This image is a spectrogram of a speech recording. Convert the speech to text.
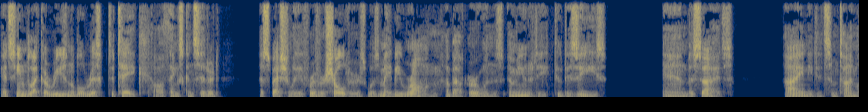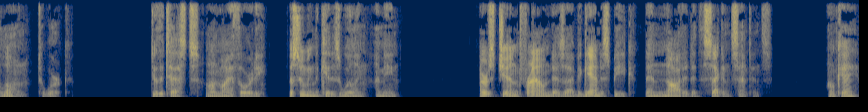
It seemed like a reasonable risk to take, all things considered, especially if River Shoulders was maybe wrong about Irwin's immunity to disease. And besides, I needed some time alone to work. Do the tests, on my authority. Assuming the kid is willing, I mean. Nurse Jen frowned as I began to speak, then nodded at the second sentence. Okay.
